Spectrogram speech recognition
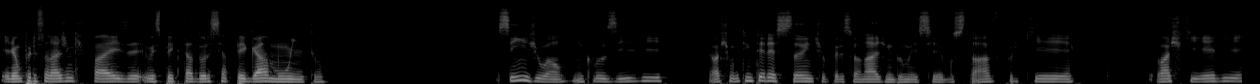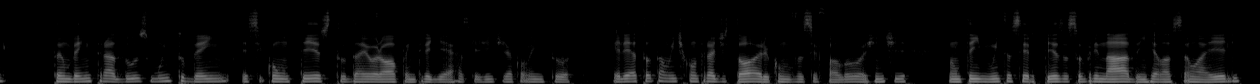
ele é um personagem que faz o espectador se apegar muito. Sim, João. Inclusive, eu acho muito interessante o personagem do Messias Gustavo, porque eu acho que ele também traduz muito bem esse contexto da Europa entre guerras que a gente já comentou. Ele é totalmente contraditório, como você falou, a gente não tem muita certeza sobre nada em relação a ele.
